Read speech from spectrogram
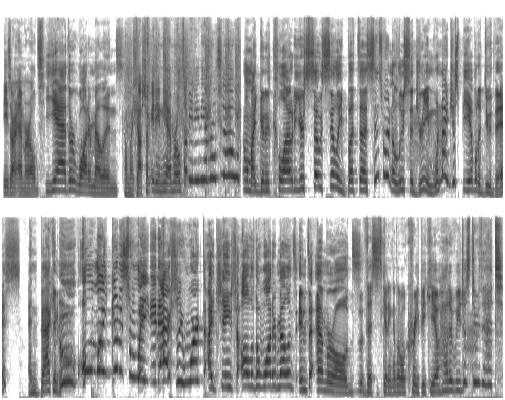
these aren't emeralds. Yeah, they're watermelons. Oh my gosh, I'm eating the emeralds. I'm eating the emeralds. No. Oh my goodness, Cloudy, you're so silly. But uh, since we're in a lucid dream, wouldn't I just be able to do this? And back in. Oh my wait, it actually worked. I changed all of the watermelons into emeralds. This is getting a little creepy, Kio. How did we just do that?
